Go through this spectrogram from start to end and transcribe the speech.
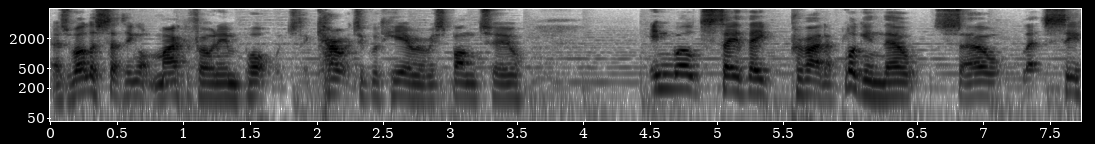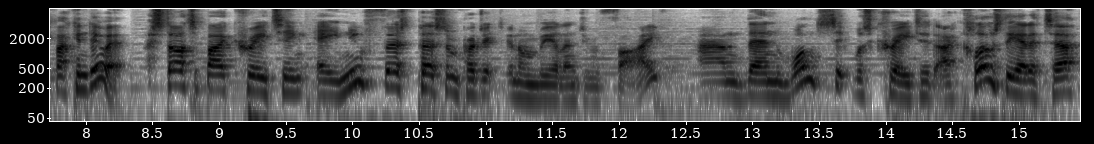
as well as setting up microphone input which the character could hear and respond to. InWorld say they provide a plugin though, so let's see if I can do it. I started by creating a new first person project in Unreal Engine 5, and then once it was created I closed the editor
